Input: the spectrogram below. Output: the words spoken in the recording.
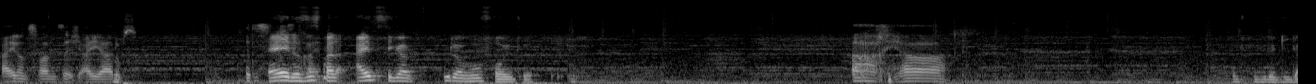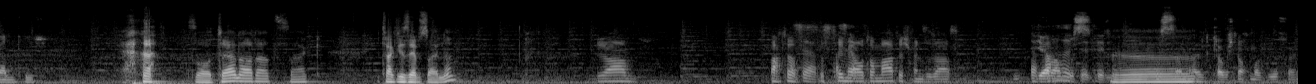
21. Ah ja. Ups. Das Ey, nicht das ist rein. mein einziger guter Wurf heute. Ach ja. Und schon wieder gigantisch. So, Turnorder, zack. Ich trag dir selbst ein, ne? Ja. Macht das System ja- automatisch, wenn sie da ist. Ja, man das muss- denn? Muss dann Äh, halt, glaube ich, nochmal würfeln.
